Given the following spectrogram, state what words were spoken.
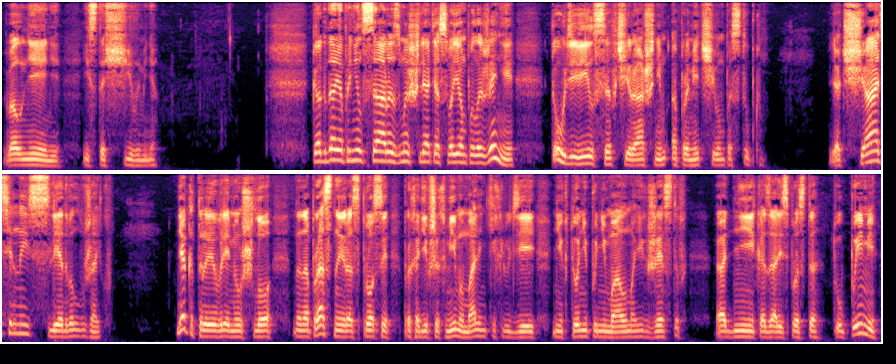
Волнение истощило меня. Когда я принялся размышлять о своем положении, то удивился вчерашним опрометчивым поступкам. Я тщательно исследовал лужайку. Некоторое время ушло на напрасные расспросы проходивших мимо маленьких людей. Никто не понимал моих жестов. Одни казались просто тупыми,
